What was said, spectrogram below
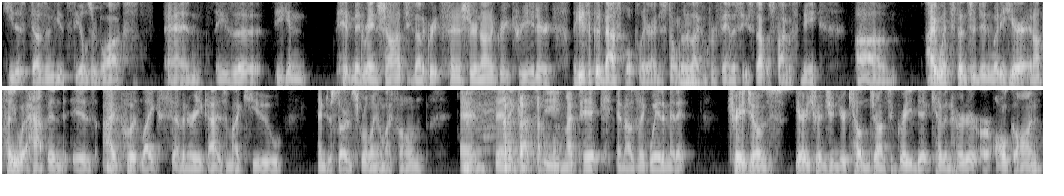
He just doesn't get steals or blocks, and he's a he can hit mid range shots. He's not a great finisher, not a great creator. Like he's a good basketball player. I just don't really mm-hmm. like him for fantasy, so that was fine with me. Um, I went Spencer Dinwiddie here, and I'll tell you what happened is I put like seven or eight guys in my queue and just started scrolling on my phone, and then it got to be my pick, and I was like, wait a minute, Tre Jones, Gary Trent Jr., Keldon Johnson, Gradey Dick, Kevin Huerter are all gone.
